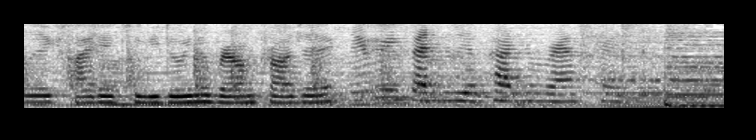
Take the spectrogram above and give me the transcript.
Really excited to be doing the Brown Project. They're Very excited to be a part of the Brown Project.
